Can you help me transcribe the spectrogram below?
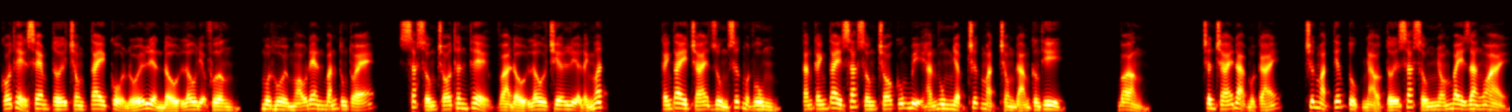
có thể xem tới trong tay cổ nối liền đầu lâu địa phương, một hồi máu đen bắn tung tóe, sát sống chó thân thể và đầu lâu chia lịa đánh mất. Cánh tay trái dùng sức một vùng cắn cánh tay sát sống chó cũng bị hắn vung nhập trước mặt trong đám cương thi. Bằng chân trái đạp một cái trước mặt tiếp tục nhào tới sát sống nhóm bay ra ngoài,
